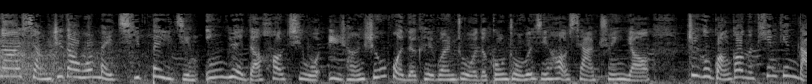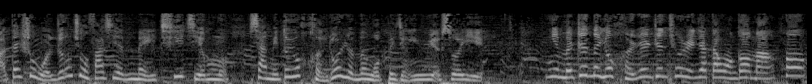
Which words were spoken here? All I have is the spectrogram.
那想知道我每期背景音乐的，好奇我日常生活的，可以关注我的公众微信号夏春瑶。这个广告呢，天天打，但是我仍旧发现每期节目下面都有很多人问我背景音乐，所以。你们真的有很认真听人家打广告吗？哼！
